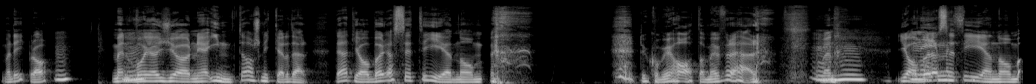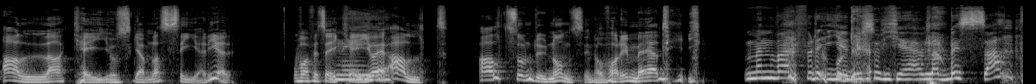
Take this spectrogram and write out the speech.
men det gick bra. Men vad jag gör när jag inte har snickare där, det är att jag börjar sätta igenom Du kommer ju hata mig för det här. Men jag Nej, börjar men- sätta igenom alla Keyyos gamla serier. Och varför jag säger Nej. Keyyo är allt. Allt som du någonsin har varit med i. Men varför är du så jävla besatt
